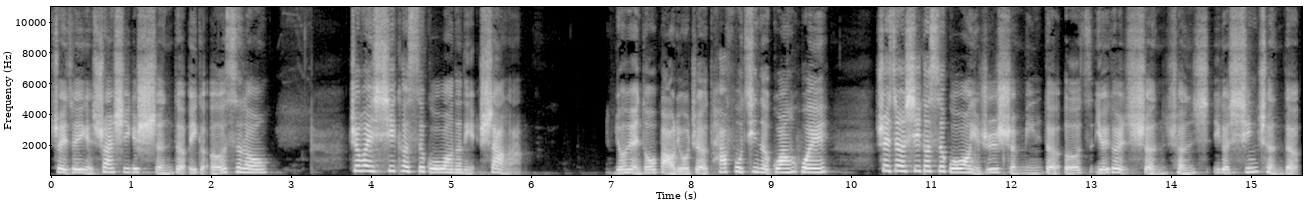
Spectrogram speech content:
所以这也算是一个神的一个儿子喽。这位希克斯国王的脸上啊，永远都保留着他父亲的光辉。所以，这个希克斯国王，也就是神明的儿子，有一个神城，一个星辰的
